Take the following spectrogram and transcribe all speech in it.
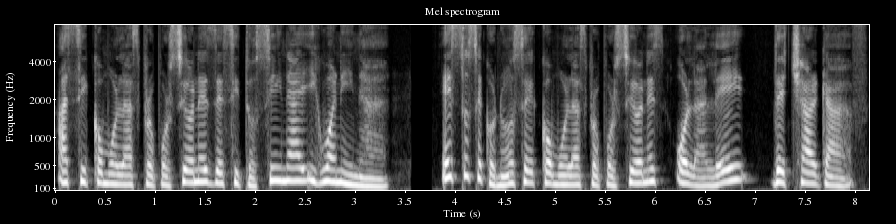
así como las proporciones de citosina y guanina. Esto se conoce como las proporciones o la ley de Chargaff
